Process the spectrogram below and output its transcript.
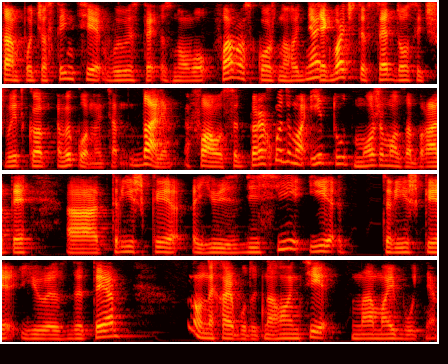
там по частинці вивести знову фарос кожного дня. Як бачите, все досить швидко виконується. Далі фаусет переходимо, і тут можемо забрати а, трішки USDC і трішки USDT. Ну, нехай будуть на гонці на майбутнє.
